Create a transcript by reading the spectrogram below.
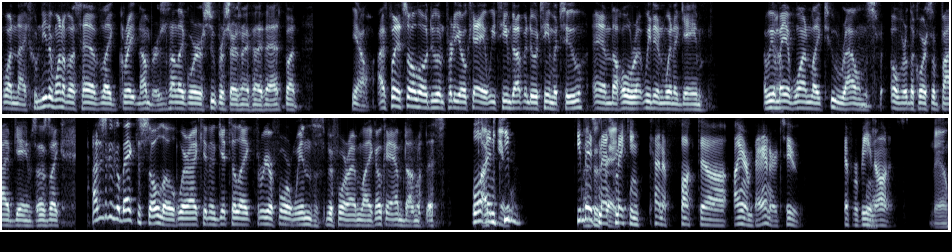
one night, who neither one of us have like great numbers. It's not like we're superstars or anything like that, but you know, I played solo doing pretty okay. We teamed up into a team of two, and the whole re- we didn't win a game. We Yeah. may have won like two rounds over the course of five games. I was like, I'm just gonna go back to solo where I can get to like three or four wins before I'm like, okay, I'm done with this. Well, I and team Team I was based matchmaking kind of fucked uh, Iron Banner too, if we're being Yeah. honest. Yeah.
